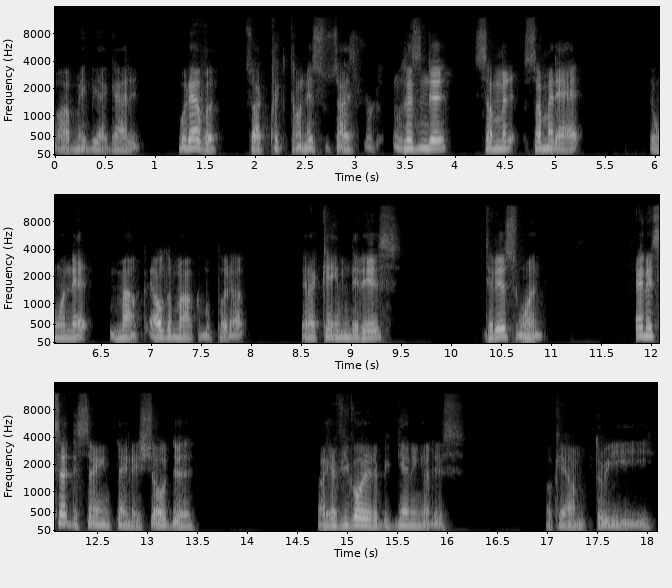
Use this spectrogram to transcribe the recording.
or maybe I got it, whatever. So I clicked on this. So I listened to some of some of that, the one that Malcolm, Elder Malcolm put up. Then I came to this, to this one, and it said the same thing. They showed the, like if you go to the beginning of this, okay, I'm three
